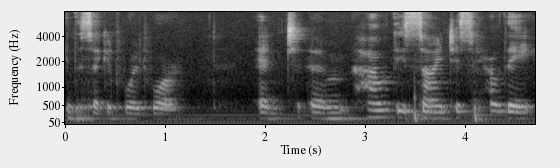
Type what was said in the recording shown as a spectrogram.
in the Second World War. And um, how these scientists how they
